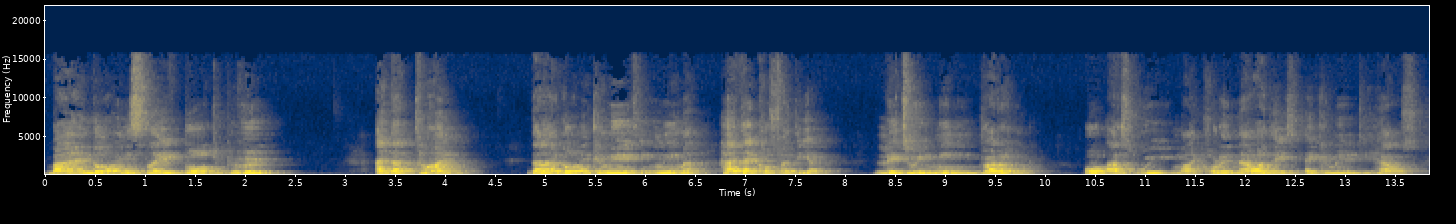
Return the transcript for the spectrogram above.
by an Angolan slave brought to Peru. At that time, the Angolan community in Lima had a cofradia, literally meaning brotherhood, or as we might call it nowadays, a community house,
